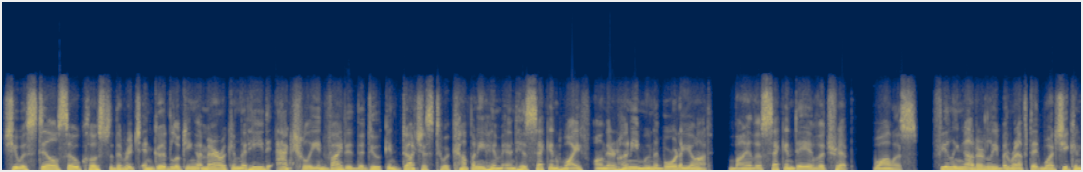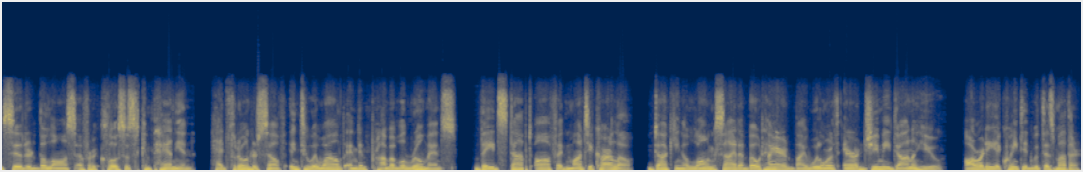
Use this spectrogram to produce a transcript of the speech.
she was still so close to the rich and good-looking American that he'd actually invited the Duke and Duchess to accompany him and his second wife on their honeymoon aboard a yacht. By the second day of the trip, Wallis, feeling utterly bereft at what she considered the loss of her closest companion, had thrown herself into a wild and improbable romance. They'd stopped off at Monte Carlo, docking alongside a boat hired by Woolworth heir Jimmy Donahue, already acquainted with his mother.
